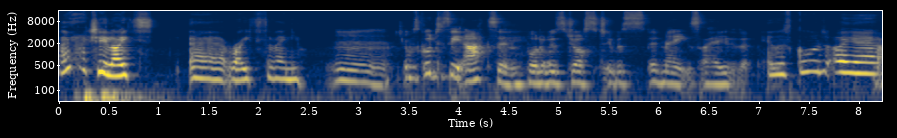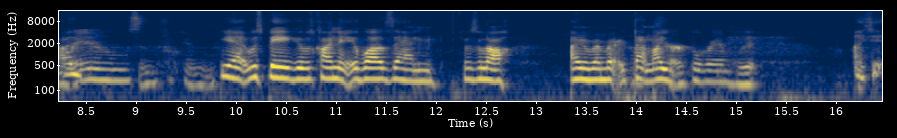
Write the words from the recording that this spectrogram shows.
I actually liked uh, rights the venue. Mm. It was good to see Axon, but it was just it was a maze. I hated it. It was good. Oh yeah, I, Rooms and fucking yeah. It was big. It was kind of. It was um. It was a lot. I remember that night. purple room. I did,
